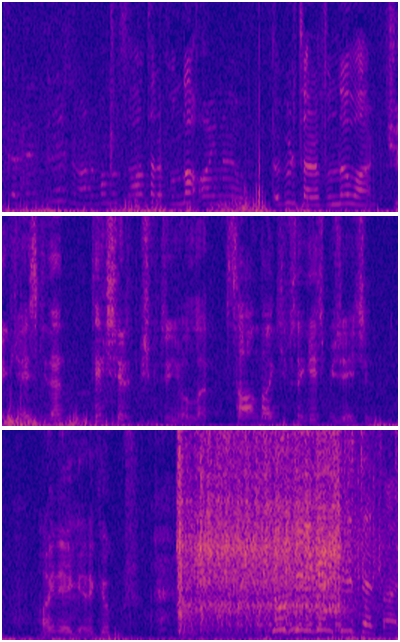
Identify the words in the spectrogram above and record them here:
dikkat ettiniz mi? Arabanın sağ tarafında ayna yok. Öbür tarafında var. Çünkü eskiden tek şeritmiş bütün yollar. Sağından kimse geçmeyeceği için aynaya gerek yokmuş. Çok ilginç bir detay.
